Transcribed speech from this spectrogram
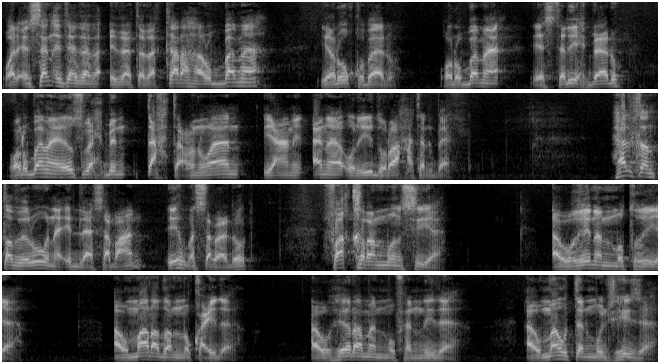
والإنسان إذا إذا تذكرها ربما يروق باله وربما يستريح باله وربما يصبح من تحت عنوان يعني أنا أريد راحة البال. هل تنتظرون إلا سبعا؟ إيه هم السبع دول؟ فقرا منسيا أو غنى مطغيا أو مرضا مقعدا. أو هرما مفندا أو موتا مجهزا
